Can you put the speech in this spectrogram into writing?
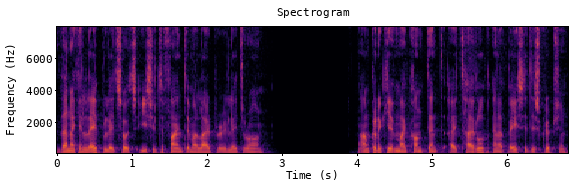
Then I can label it so it's easier to find in my library later on. I'm going to give my content a title and a basic description.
